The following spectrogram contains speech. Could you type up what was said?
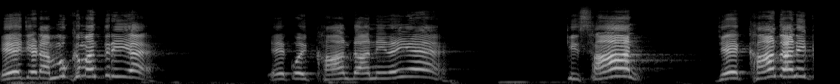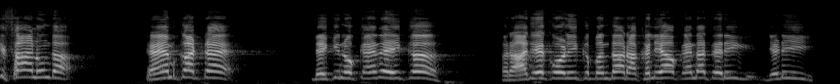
ਇਹ ਜਿਹੜਾ ਮੁੱਖ ਮੰਤਰੀ ਹੈ, ਇਹ ਕੋਈ ਖਾਨਦਾਨੀ ਨਹੀਂ ਹੈ। ਕਿਸਾਨ, ਜੇ ਖਾਨਦਾਨੀ ਕਿਸਾਨ ਹੁੰਦਾ ਟਾਈਮ ਘੱਟ ਹੈ। ਲੇਕਿਨ ਉਹ ਕਹਿੰਦੇ ਇੱਕ ਰਾਜੇ ਕੋਲ ਇੱਕ ਬੰਦਾ ਰੱਖ ਲਿਆ, ਉਹ ਕਹਿੰਦਾ ਤੇਰੀ ਜਿਹੜੀ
